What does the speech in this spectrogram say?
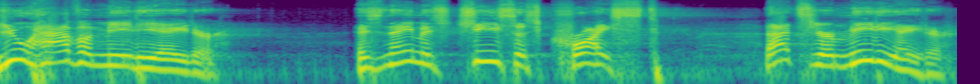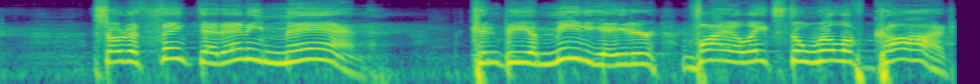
You have a mediator. His name is Jesus Christ. That's your mediator. So to think that any man can be a mediator violates the will of God.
